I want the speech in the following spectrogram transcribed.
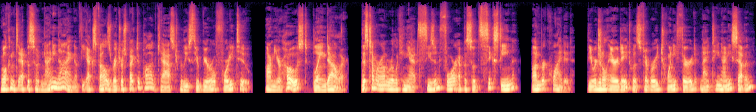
Welcome to episode 99 of the X Files Retrospective Podcast released through Bureau 42. I'm your host, Blaine Dowler. This time around, we're looking at Season 4, Episode 16, Unrequited. The original air date was February 23rd, 1997.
